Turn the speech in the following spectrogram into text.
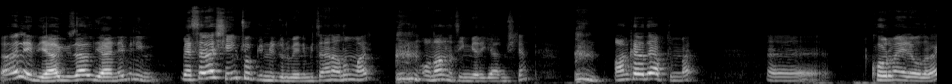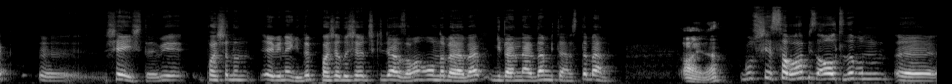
Öyleydi ya güzeldi ya ne bileyim. Mesela şeyim çok ünlüdür benim bir tane anım var. Onu anlatayım yeri gelmişken. Ankara'da yaptım ben. Ee, koruma eri olarak. Ee, şey işte bir paşanın evine gidip paşa dışarı çıkacağı zaman onunla beraber gidenlerden bir tanesi de ben. Aynen. Bu şey sabah biz 6'da bunun e,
